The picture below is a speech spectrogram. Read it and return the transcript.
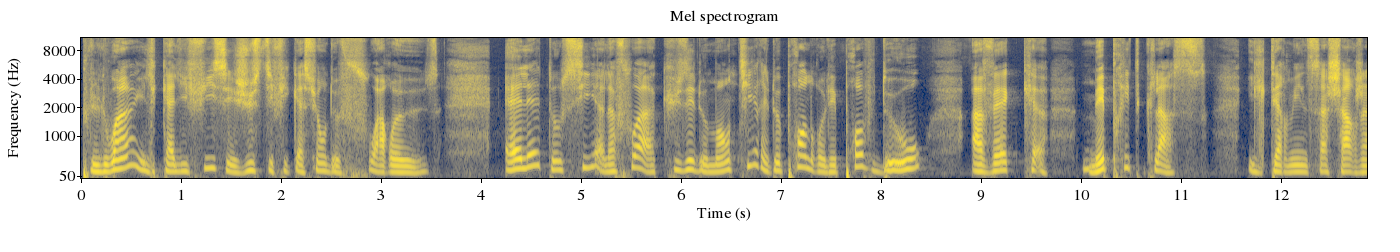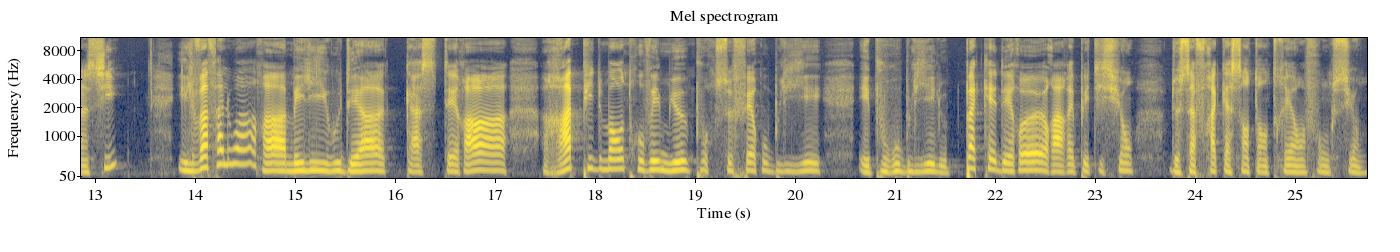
Plus loin, il qualifie ses justifications de foireuses. Elle est aussi à la fois accusée de mentir et de prendre les profs de haut avec mépris de classe. Il termine sa charge ainsi. Il va falloir à Amélie Oudéa Castera rapidement trouver mieux pour se faire oublier et pour oublier le paquet d'erreurs à répétition de sa fracassante entrée en fonction.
